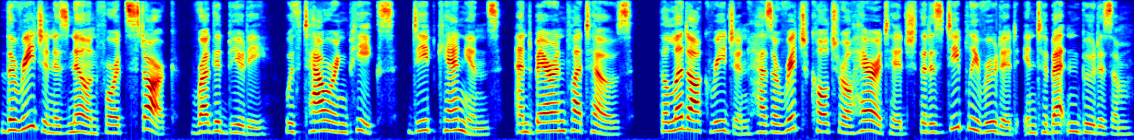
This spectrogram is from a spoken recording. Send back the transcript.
The region is known for its stark, rugged beauty, with towering peaks, deep canyons, and barren plateaus. The Ladakh region has a rich cultural heritage that is deeply rooted in Tibetan Buddhism.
